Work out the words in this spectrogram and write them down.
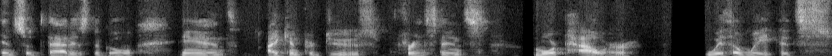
And so that is the goal. And I can produce, for instance, more power with a weight that's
